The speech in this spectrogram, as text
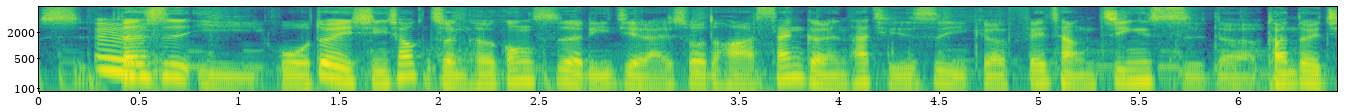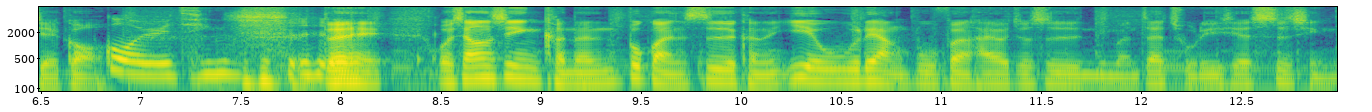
司。嗯但是以我对行销整合公司的理解来说的话，三个人他其实是一个非常精实的团队结构。过于精实。对我相信，可能不管是可能业务量部分，还有就是你们在处理一些事情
